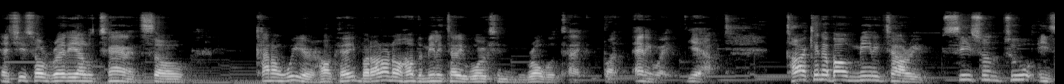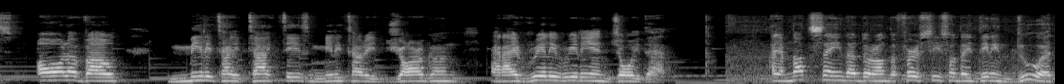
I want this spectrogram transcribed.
and she's already a lieutenant. So, kind of weird, okay? But I don't know how the military works in Robotech. But anyway, yeah. Talking about military, season 2 is all about military tactics, military jargon, and I really, really enjoy that. I am not saying that on the first season they didn't do it,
